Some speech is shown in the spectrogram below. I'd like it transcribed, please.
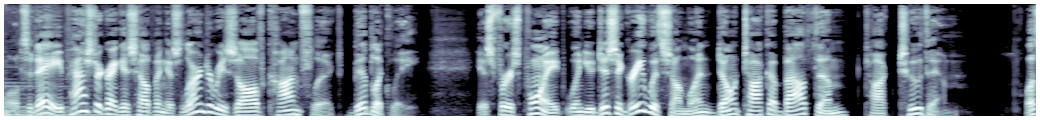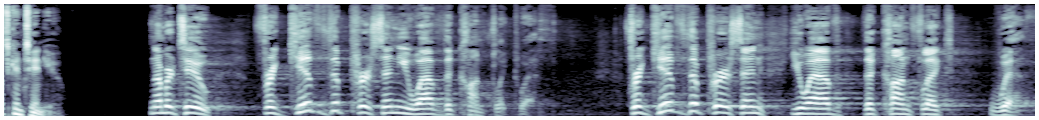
Well, today, Pastor Greg is helping us learn to resolve conflict biblically. His first point when you disagree with someone, don't talk about them, talk to them. Let's continue. Number two, forgive the person you have the conflict with. Forgive the person you have the conflict with.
